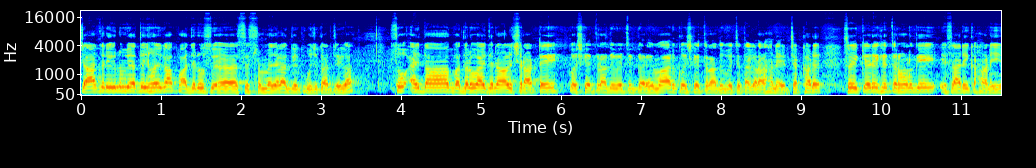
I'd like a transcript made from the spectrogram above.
4 ਤਰੀਕ ਨੂੰ ਵੀ ਐਦਾਂ ਹੀ ਹੋਏਗਾ 5 ਨੂੰ ਸਿਸਟਮ ਹੈ ਜਿਹੜਾ ਅੱਗੇ ਕੂਚ ਕਰ ਜਾਏਗਾ ਸੋ ਐਦਾਂ ਬਦਲਵਾਈ ਦੇ ਨਾਲ ਸ਼ਰਾਟੇ ਕੁਝ ਖੇਤਰਾਂ ਦੇ ਵਿੱਚ ਗੜੇਮਾਰ ਕੁਝ ਖੇਤਰਾਂ ਦੇ ਵਿੱਚ ਤਗੜਾ ਹਨੇਰ ਚੱਖੜ ਸੋ ਇਹ ਕਿਹੜੇ ਖੇਤਰ ਹੋਣਗੇ? ਇਹ ਸਾਰੀ ਕਹਾਣੀ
